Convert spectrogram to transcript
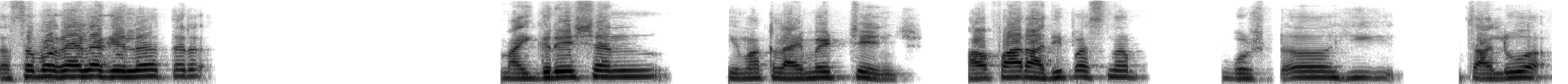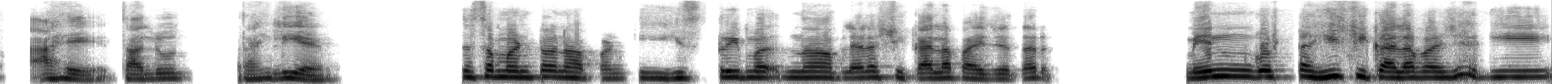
तसं बघायला गेलं तर मायग्रेशन किंवा क्लायमेट चेंज हा फार आधीपासून गोष्ट ही चालू आहे चालू राहिली आहे. जसं म्हणतो ना आपण की हिस्ट्रीमधनं आपल्याला शिकायला पाहिजे तर मेन गोष्ट ही शिकायला पाहिजे की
